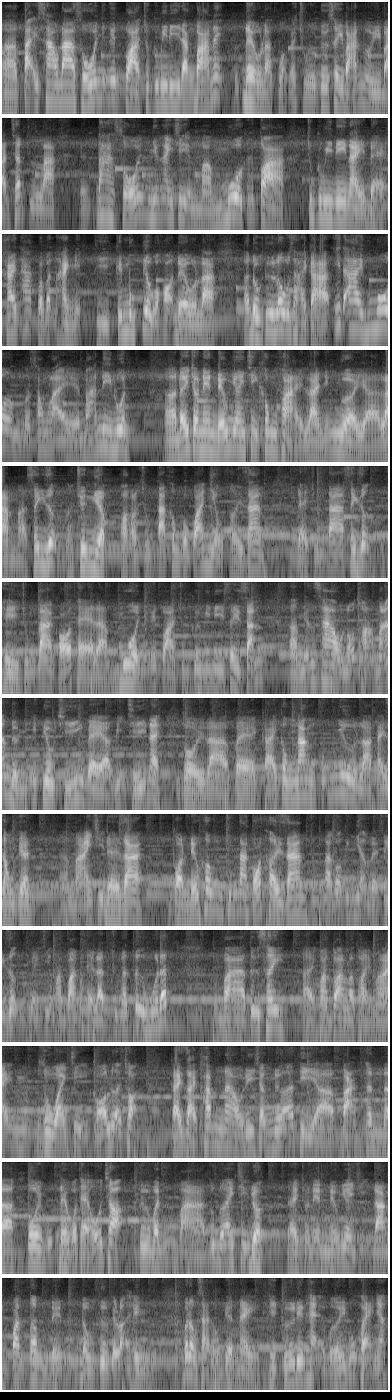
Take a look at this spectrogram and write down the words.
à, tại sao đa số những cái tòa chung cư mini đang bán ấy đều là của các chủ đầu tư xây bán? Vì bản chất là đa số những anh chị mà mua các tòa chung cư mini này để khai thác và vận hành ấy, thì cái mục tiêu của họ đều là đầu tư lâu dài cả. Ít ai mua mà xong lại bán đi luôn. À, đấy cho nên nếu như anh chị không phải là những người à, làm à, xây dựng à, chuyên nghiệp hoặc là chúng ta không có quá nhiều thời gian để chúng ta xây dựng thì chúng ta có thể là mua những cái tòa chung cư mini xây sẵn à, miễn sao nó thỏa mãn được những cái tiêu chí về à, vị trí này rồi là về cái công năng cũng như là cái dòng tiền à, mà anh chị đề ra. Còn nếu không chúng ta có thời gian chúng ta có kinh nghiệm về xây dựng thì anh chị hoàn toàn có thể là chúng ta tự mua đất và tự xây. Đấy hoàn toàn là thoải mái. Dù anh chị có lựa chọn cái giải pháp nào đi chăng nữa thì à, bản thân à, tôi cũng đều có thể hỗ trợ, tư vấn và giúp đỡ anh chị được. Đấy, cho nên nếu như anh chị đang quan tâm đến đầu tư cái loại hình bất động sản dòng tiền này thì cứ liên hệ với Vũ Khỏe nhé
